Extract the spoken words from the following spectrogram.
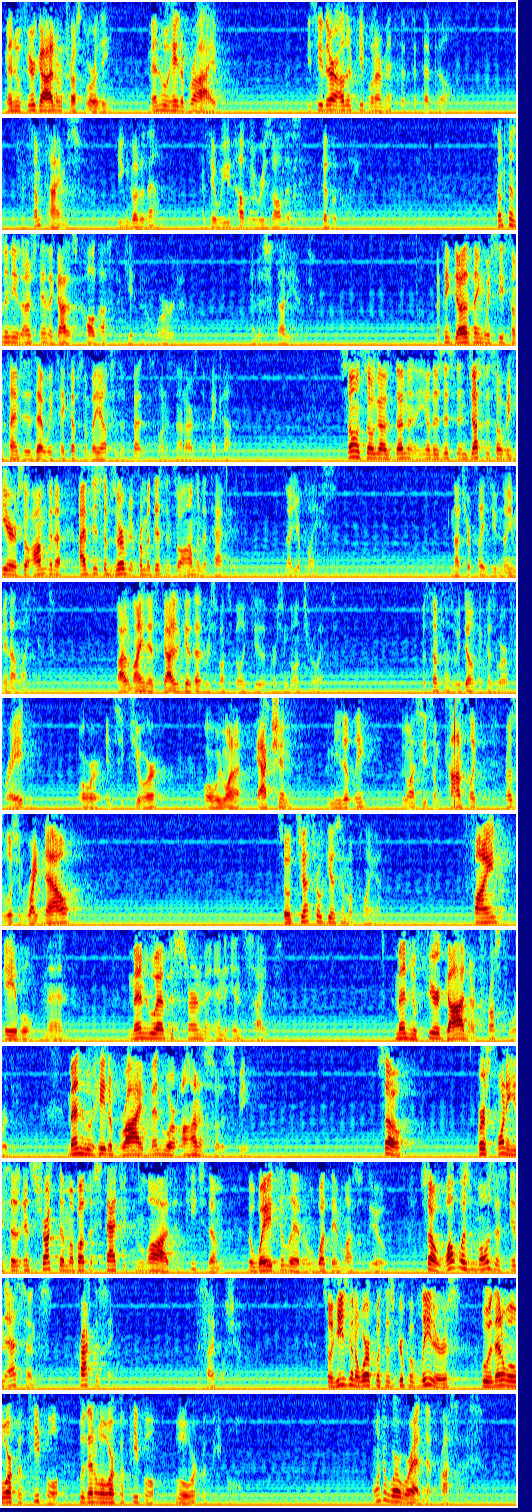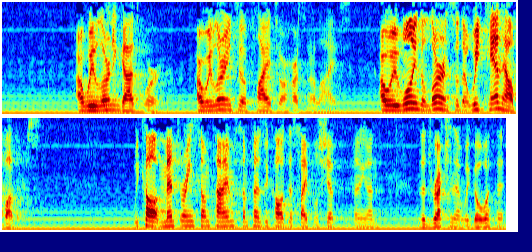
Men who fear God and were trustworthy. Men who hate a bribe you see, there are other people in our midst that fit that bill. And sometimes you can go to them and say, Will you help me resolve this biblically? Sometimes we need to understand that God has called us to get in the Word and to study it. I think the other thing we see sometimes is that we take up somebody else's offense when it's not ours to pick up. So and so goes, done, you know, there's this injustice over here, so I'm gonna, I've just observed it from a distance, so I'm gonna attack it. Not your place. Not your place, even though you may not like it. Bottom line is, God would give that responsibility to the person going through it. But sometimes we don't because we're afraid, or we're insecure, or we want action immediately. We want to see some conflict resolution right now. So Jethro gives him a plan. Find able men men who have discernment and insight, men who fear God and are trustworthy, men who hate a bribe, men who are honest, so to speak. So, verse 20, he says, Instruct them about the statutes and laws and teach them the way to live and what they must do. So, what was Moses, in essence, practicing? Discipleship. So, he's going to work with this group of leaders who then will work with people who then will work with people who will work with people. I wonder where we're at in that process. Are we learning God's Word? Are we learning to apply it to our hearts and our lives? Are we willing to learn so that we can help others? We call it mentoring sometimes. Sometimes we call it discipleship, depending on the direction that we go with it.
